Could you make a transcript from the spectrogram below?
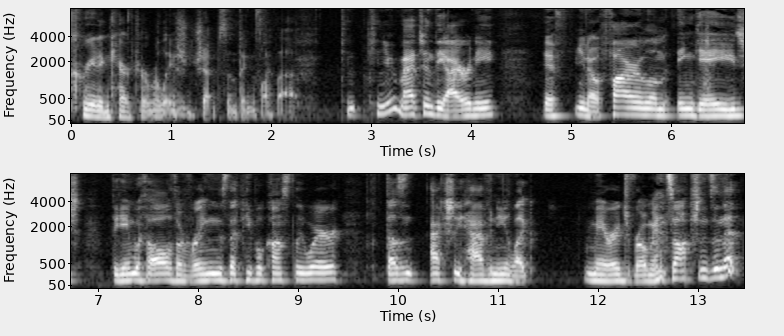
creating character relationships and things like that. Can, can you imagine the irony if, you know, Fire Emblem Engage, the game with all the rings that people constantly wear, doesn't actually have any, like, marriage romance options in it?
